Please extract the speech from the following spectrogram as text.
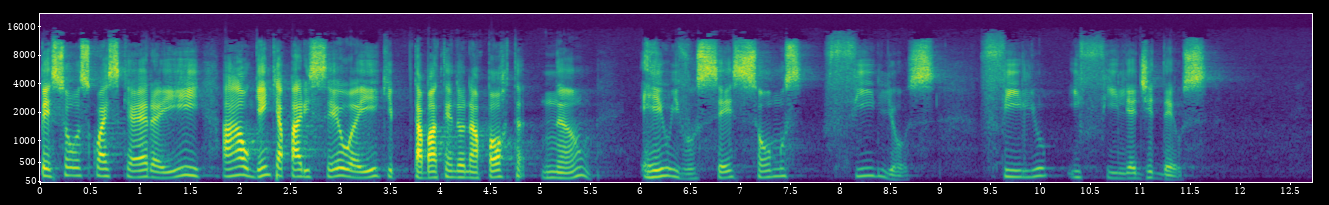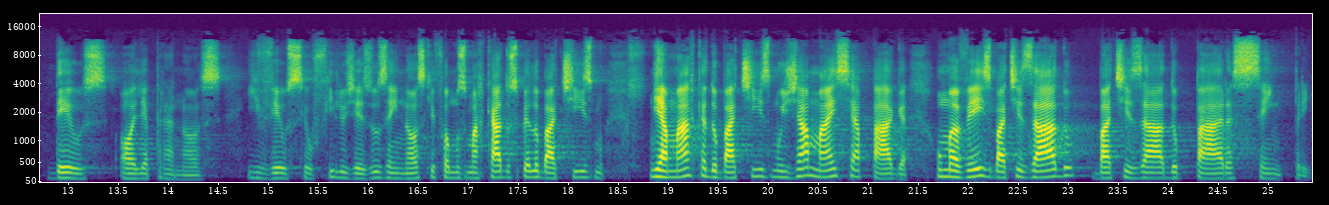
pessoas quaisquer aí, ah, alguém que apareceu aí, que está batendo na porta. Não. Eu e você somos filhos, filho e filha de Deus. Deus olha para nós e vê o seu filho Jesus em nós, que fomos marcados pelo batismo, e a marca do batismo jamais se apaga. Uma vez batizado, batizado para sempre.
